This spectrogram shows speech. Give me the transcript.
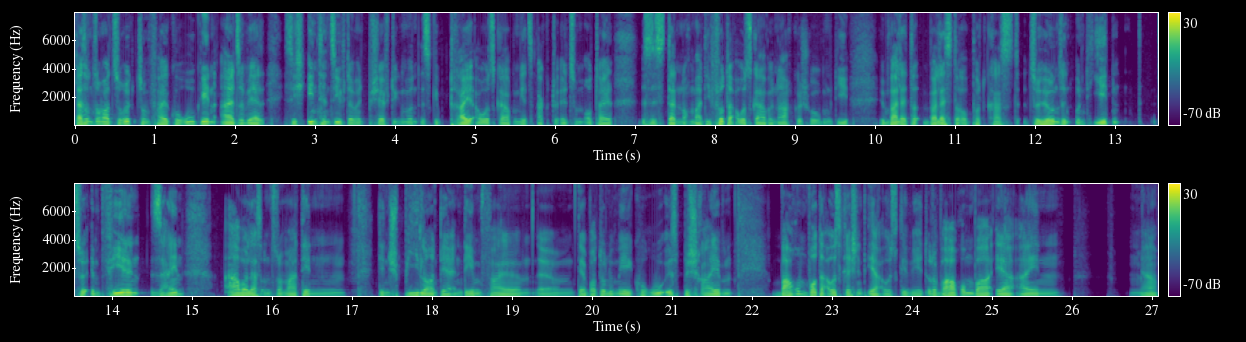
Lass uns nochmal zurück zum Fall Kourou gehen. Also wer sich intensiv damit beschäftigen wird, es gibt drei Ausgaben jetzt aktuell zum Urteil. Es ist dann nochmal die vierte Ausgabe nachgeschoben, die im Ballesterer Podcast zu hören sind und jeden zu empfehlen sein. Aber lass uns nochmal den, den Spieler, der in dem Fall ähm, der Bartolomé Kourou ist, beschreiben. Warum wurde ausgerechnet er ausgewählt? Oder warum war er ein ja,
